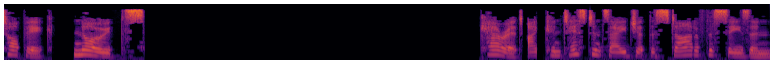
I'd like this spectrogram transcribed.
Topic Notes Caret I contestants age at the start of the season.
